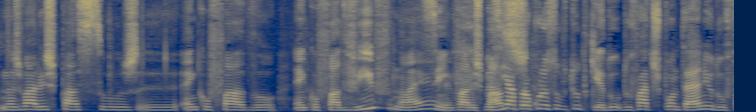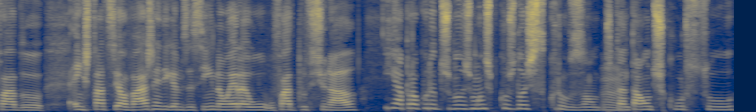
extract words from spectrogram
nos vários espaços eh, em que o fado, em que o fado vive, não é? Sim, em vários mas passos. ia à procura sobretudo de quê? Do, do fado espontâneo, do fado em estado selvagem, digamos assim, não era o, o fado profissional? E à procura dos dois mundos porque os dois se cruzam. Portanto, há um discurso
